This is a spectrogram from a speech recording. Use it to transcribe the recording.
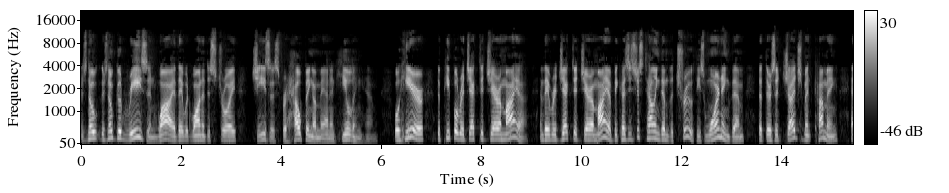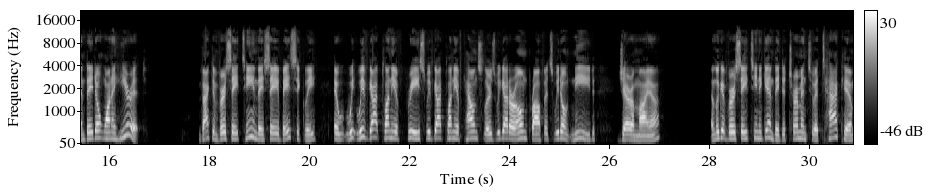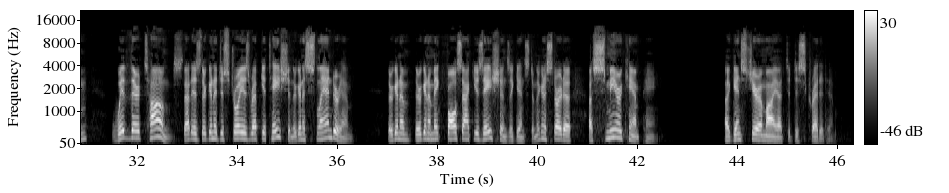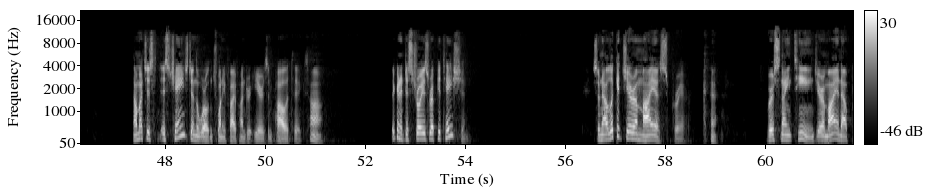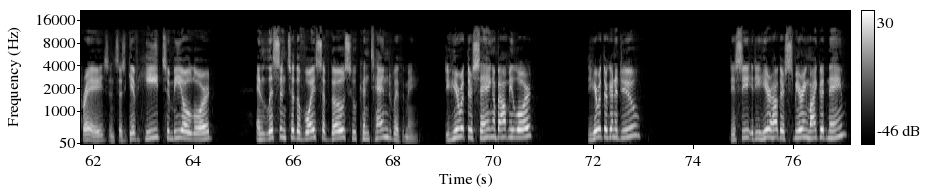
There's no, there's no good reason why they would want to destroy Jesus for helping a man and healing him. Well, here, the people rejected Jeremiah. And they rejected Jeremiah because he's just telling them the truth. He's warning them that there's a judgment coming, and they don't want to hear it. In fact, in verse 18, they say basically, hey, we, we've got plenty of priests, we've got plenty of counselors, we got our own prophets, we don't need Jeremiah. And look at verse 18 again. They determined to attack him with their tongues. That is, they're going to destroy his reputation. They're going to slander him. They're going to, they're going to make false accusations against him. They're going to start a, a smear campaign against Jeremiah to discredit him. How much has, has changed in the world in 2,500 years in politics, huh? They're going to destroy his reputation. So now look at Jeremiah's prayer. Verse 19, Jeremiah now prays and says, Give heed to me, O Lord, and listen to the voice of those who contend with me. Do you hear what they're saying about me, Lord? Do you hear what they're going to do? Do you see, do you hear how they're smearing my good name?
